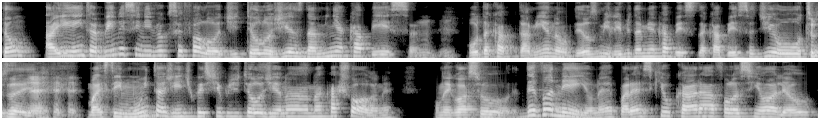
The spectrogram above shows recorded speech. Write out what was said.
Então, aí entra bem nesse nível que você falou, de teologias da minha cabeça. Uhum. Ou da, da minha, não, Deus me livre da minha cabeça, da cabeça de outros aí. É. Mas tem muita gente com esse tipo de teologia na, na cachola, né? Um negócio devaneio, né? Parece que o cara falou assim: olha, eu,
